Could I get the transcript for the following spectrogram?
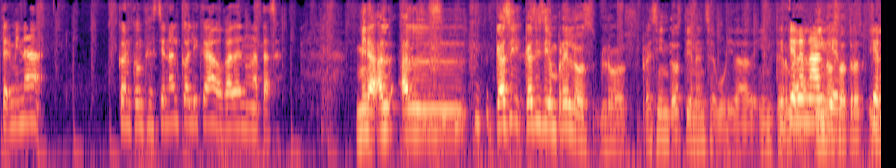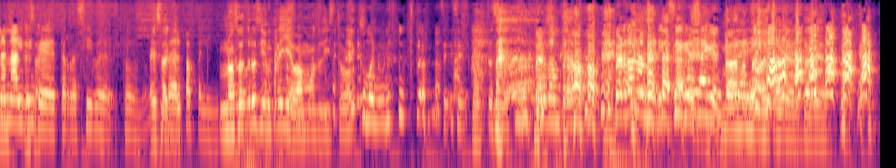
termina con congestión alcohólica ahogada en una taza? Mira, al, al casi casi siempre los los recintos tienen seguridad Y interna tienen alguien, nosotros y tienen nos- alguien exacto. que te recibe todo, ¿no? Exacto. Te da el papelito. Nosotros siempre llevamos listo Como en un antro. Como- Perdón, perdón. Perdóname, Eric, sigue, sigue. No, no, no, está bien, está bien.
